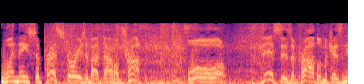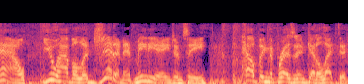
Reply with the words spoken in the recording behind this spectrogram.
when they suppress stories about Donald Trump, whoa, whoa, whoa. This is a problem because now you have a legitimate media agency helping the president get elected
